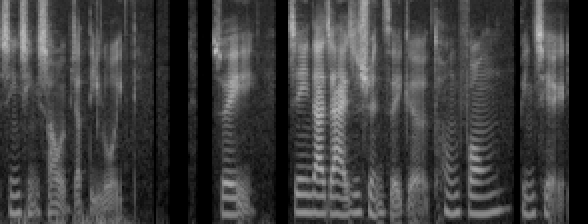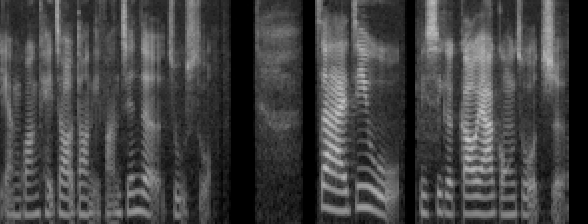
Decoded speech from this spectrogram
心情稍微比较低落一点。所以建议大家还是选择一个通风并且阳光可以照得到你房间的住所。再来第五，你是一个高压工作者，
